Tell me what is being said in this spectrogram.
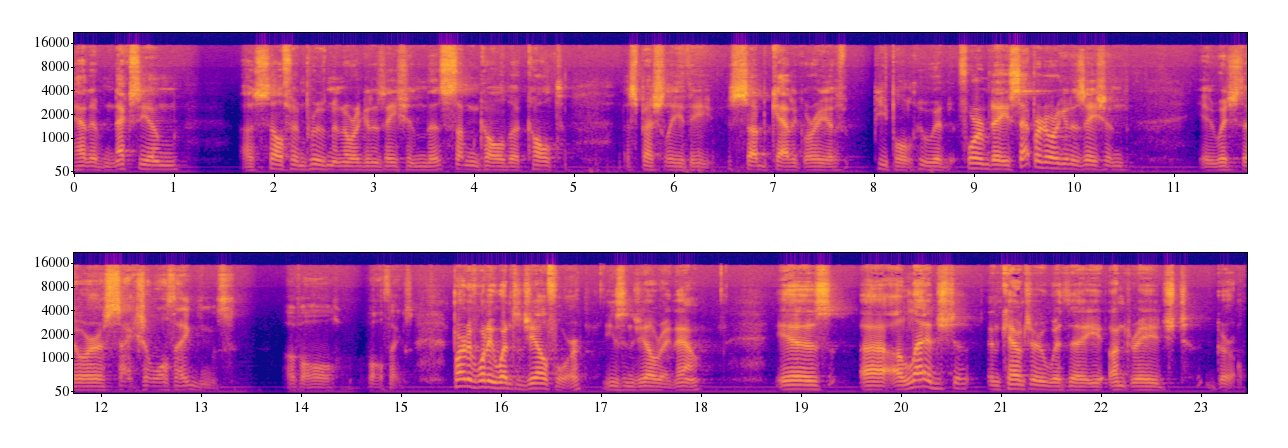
head of NXIVM, a self improvement organization. There's something called a cult, especially the subcategory of people who had formed a separate organization in which there were sexual things of all, of all things. Part of what he went to jail for, he's in jail right now, is uh, alleged encounter with a underage girl.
